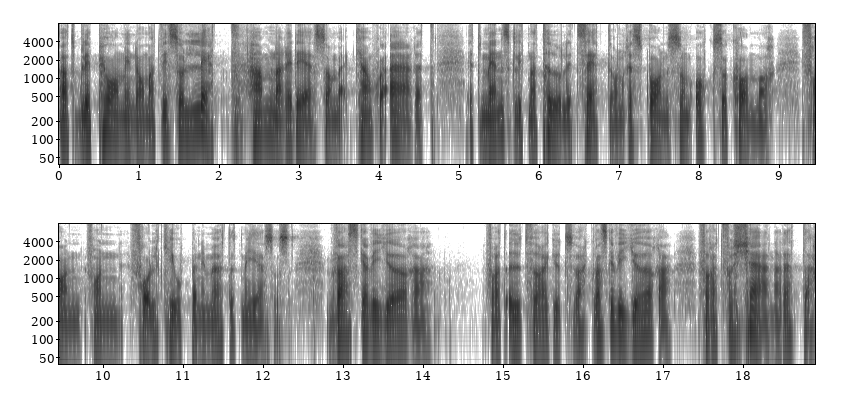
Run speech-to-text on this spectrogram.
att bli påminda om att vi så lätt hamnar i det som kanske är ett, ett mänskligt naturligt sätt och en respons som också kommer från, från folkhopen i mötet med Jesus. Vad ska vi göra för att utföra Guds verk? Vad ska vi göra för att förtjäna detta?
